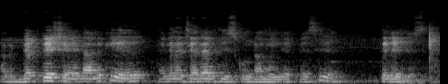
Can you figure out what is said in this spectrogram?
అక్కడ డెప్యుటేట్ చేయడానికి తగిన చర్యలు తీసుకుంటామని చెప్పేసి తెలియజేస్తుంది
